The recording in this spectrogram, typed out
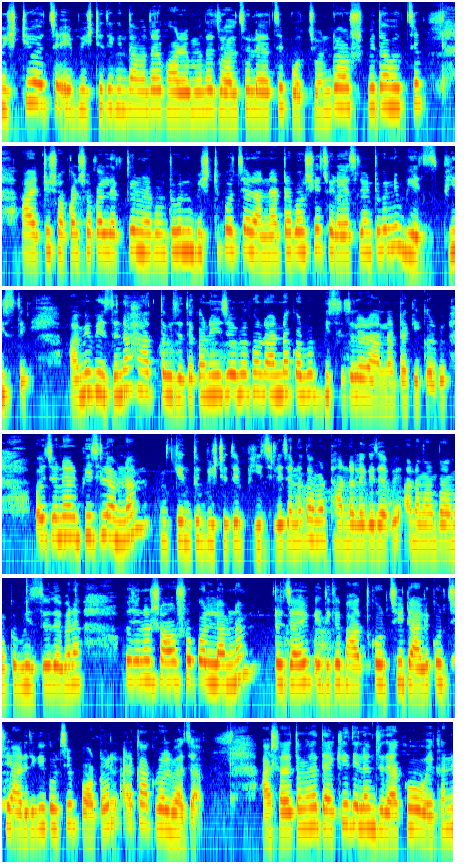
বৃষ্টি হচ্ছে, এই বৃষ্টিতে কিন্তু আমাদের ঘরের মধ্যে জল চলে যাচ্ছে, প্রচণ্ড অসুবিধা হচ্ছে। আর একটু সকাল সকাল দেখতে পেলাম, এরকম একটুখানি বৃষ্টি পড়ছে রান্নাটা বসিয়ে চলে গেছিলাম একটুখানি ভিজ ভিজতে। আমি ভিজতে না, হাতটা ভিজতে, কারণ এই যে আমি এখন রান্না করব, ভিজতে চলে রান্নাটা কী করবে? ওই জন্য আর ভিজলাম না, কিন্তু বৃষ্টিতে ভিজলে জানো তো, আমার ঠান্ডা লেগে যাবে, আর আমার বড় আমাকে ভিজতেও দেবে না। ওই জন্য সাহসও করলাম না। তো যাই হোক, এদিকে ভাত করছি, ডাল করছি আর এদিকে করছি পটল আর কাঁকরোল ভাজা। আর সাথে তোমাদের দেখিয়ে দিলাম যে দেখো, এখানে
